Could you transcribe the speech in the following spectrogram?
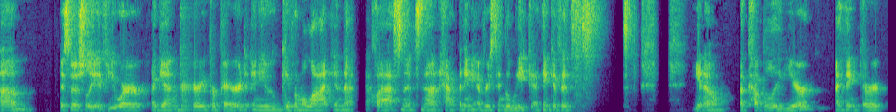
Um, especially if you are, again, very prepared and you give them a lot in that class and it's not happening every single week. I think if it's, you know, a couple a year, I think they're,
